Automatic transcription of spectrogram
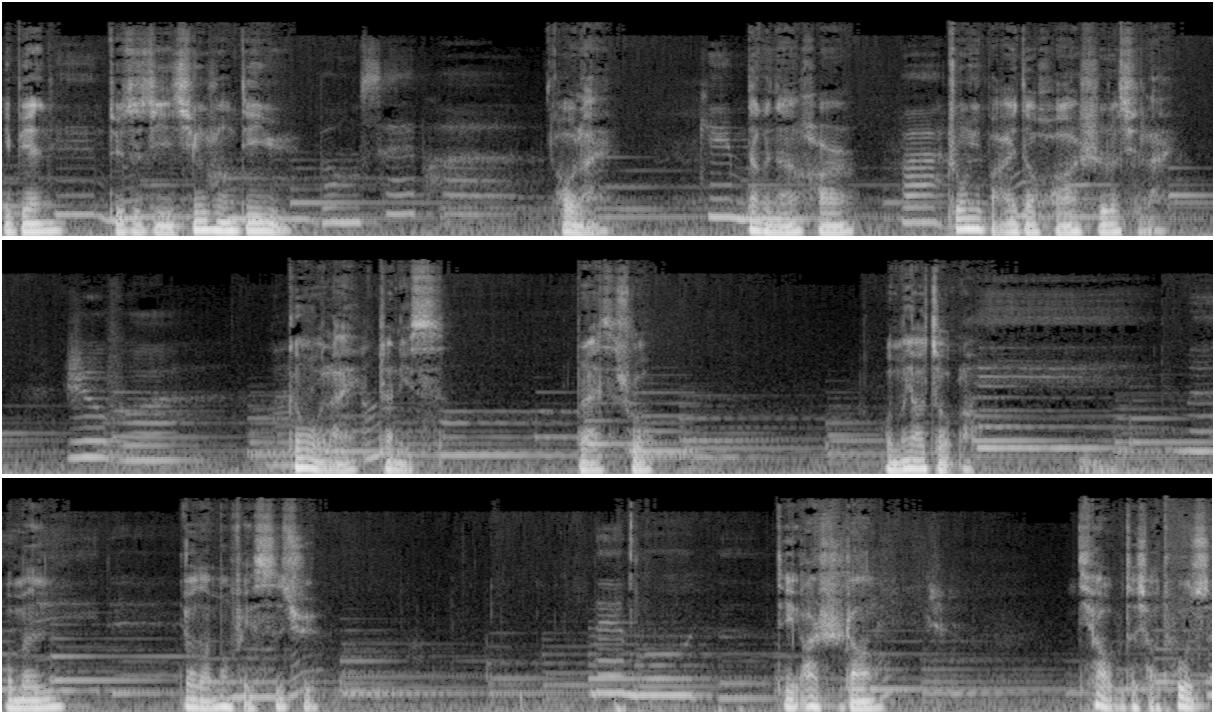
一边对自己轻声低语。后来，那个男孩终于把爱德华拾了起来。跟我来，詹妮斯。布莱斯说：“我们要走了，我们要到孟菲斯去。”第二十章：跳舞的小兔子。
